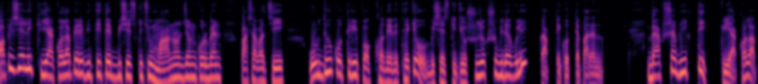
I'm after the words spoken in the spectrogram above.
অফিসিয়ালি ক্রিয়াকলাপের ভিত্তিতে বিশেষ কিছু মান অর্জন করবেন, পাশাপাশি ঊর্ধ্ব কর্তৃপক্ষদের থেকেও বিশেষ কিছু সুযোগ সুবিধাগুলি প্রাপ্তি করতে পারেন। ব্যবসা ভিত্তিক ক্রিয়াকলাপ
